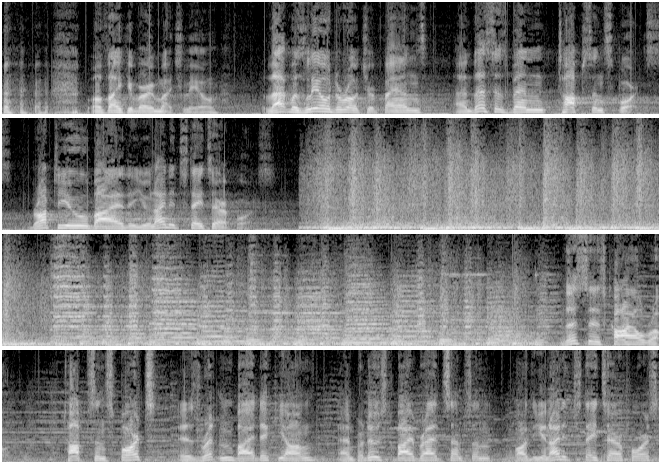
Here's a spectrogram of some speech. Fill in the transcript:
well, thank you very much, Leo. That was Leo Durocher, fans, and this has been Thompson Sports, brought to you by the United States Air Force. This is Kyle Rote. Thompson Sports is written by Dick Young and produced by Brad Simpson for the United States Air Force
